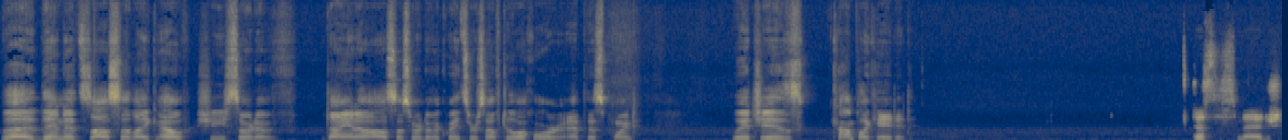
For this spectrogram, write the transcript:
But then it's also like, oh, she sort of, Diana also sort of equates herself to a whore at this point. which is complicated. Just a smidge.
